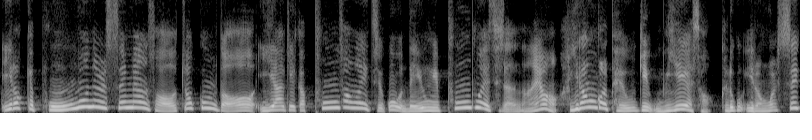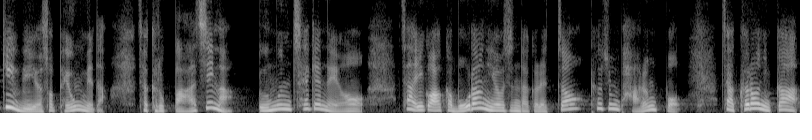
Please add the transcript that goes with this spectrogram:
이렇게 본문을 쓰면서 조금 더 이야기가 풍성해지고 내용이 풍부해지잖아요. 이런 걸 배우기 위해서, 그리고 이런 걸 쓰기 위해서 배웁니다. 자, 그리고 마지막. 체계네요. 자, 이거 아까 뭐랑 이어진다 그랬죠? 표준 발음법. 자, 그러니까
